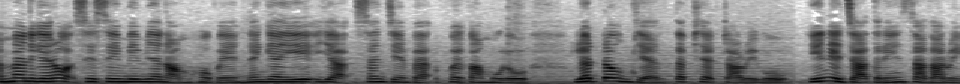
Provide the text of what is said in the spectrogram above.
အမှန်တကယ်တော့စစ်ဆေးမင်းမြတ်တာမဟုတ်ပဲနိုင်ငံရေးအရာစန့်ကျင်ဘက်အဖွဲ့ကမို့လို့လက်တုံပြန်တပ်ဖြတ်တာတွေကိုရင်းနေကြသတင်းစာသားတွေ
